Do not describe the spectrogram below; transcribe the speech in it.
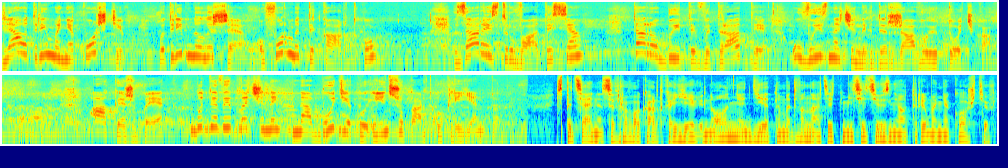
Для отримання коштів потрібно лише оформити картку, зареєструватися та робити витрати у визначених державою точках. А кешбек буде виплачений на будь-яку іншу картку клієнту. Спеціальна цифрова картка є відновлення діятиме 12 місяців з дня отримання коштів.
